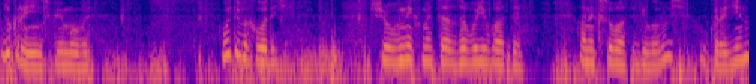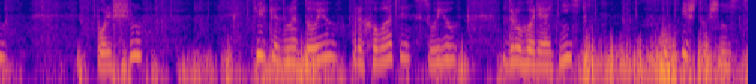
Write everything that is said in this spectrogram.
з української мови. От і виходить, що в них мета завоювати, анексувати Білорусь, Україну, Польщу тільки з метою приховати свою другорядність і штучність.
